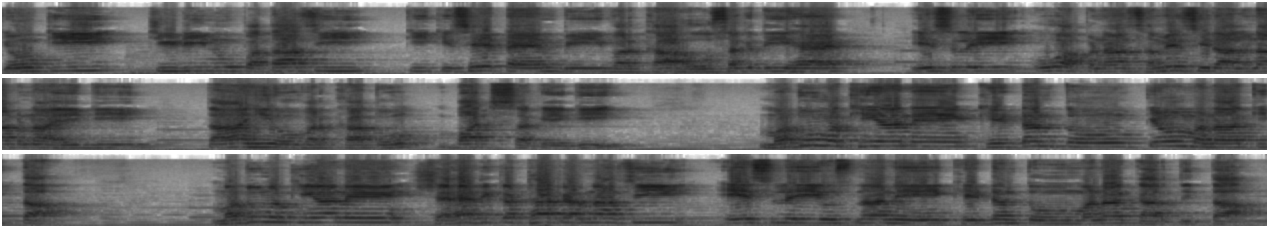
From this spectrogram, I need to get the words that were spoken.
ਕਿਉਂਕਿ ਚਿੜੀ ਨੂੰ ਪਤਾ ਸੀ ਕਿ ਕਿਸੇ ਟਾਈਮ ਵੀ ਵਰਖਾ ਹੋ ਸਕਦੀ ਹੈ, ਇਸ ਲਈ ਉਹ ਆਪਣਾ ਸਮੇਂ ਸਿਰ ਆਲਣਾ ਬਣਾਏਗੀ, ਤਾਂ ਹੀ ਉਹ ਵਰਖਾ ਤੋਂ ਬਚ ਸਕੇਗੀ। ਮਧੂਮੱਖੀਆਂ ਨੇ ਖੇਡਣ ਤੋਂ ਕਿਉਂ ਮਨਾ ਕੀਤਾ? ਮਧੂਮੱਖੀਆਂ ਨੇ ਸ਼ਹਿਦ ਇਕੱਠਾ ਕਰਨਾ ਸੀ, ਇਸ ਲਈ ਉਸਨਾਂ ਨੇ ਖੇਡਣ ਤੋਂ ਮਨਾ ਕਰ ਦਿੱਤਾ।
